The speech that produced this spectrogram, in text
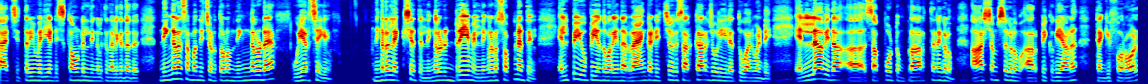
ബാച്ച് ഇത്രയും വലിയ ഡിസ്കൗണ്ടിൽ നിങ്ങൾക്ക് നൽകുന്നത്. നിങ്ങളെ സംബന്ധിച്ചിടത്തോളം നിങ്ങളുടെ ഉയർച്ചയിൽ നിങ്ങളുടെ ലക്ഷ്യത്തിൽ നിങ്ങളുടെ ഡ്രീമിൽ നിങ്ങളുടെ സ്വപ്നത്തിൽ എൽ പി യു പി എന്ന് പറയുന്ന റാങ്ക് അടിച്ച് ഒരു സർക്കാർ ജോലിയിൽ എത്തുവാൻ വേണ്ടി എല്ലാവിധ സപ്പോർട്ടും പ്രാർത്ഥനകളും ആശംസകളും അർപ്പിക്കുകയാണ്. താങ്ക് ഫോർ ഓൾ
